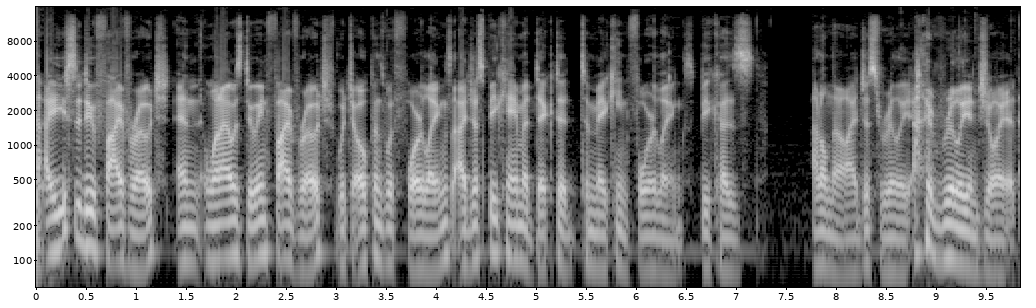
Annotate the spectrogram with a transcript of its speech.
I used to do five roach, and when I was doing five roach, which opens with four lings, I just became addicted to making four lings because I don't know, I just really I really enjoy it.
